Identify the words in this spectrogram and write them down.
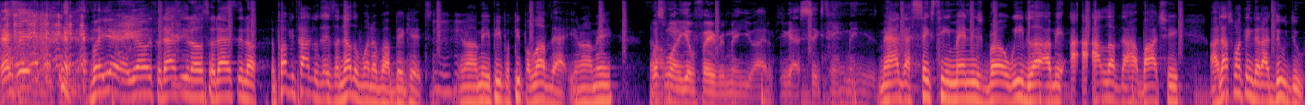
That's it. But yeah, yo, so that's you know, so that's you know, the puffy tacos is another one of our big hits. Mm-hmm. You know what I mean? People people love that. You know what I mean? What's one of your favorite menu items? You got 16 menus. Man, I got 16 menus, bro. We love. I mean, I, I- I love the hibachi. Uh, that's one thing that I do do.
